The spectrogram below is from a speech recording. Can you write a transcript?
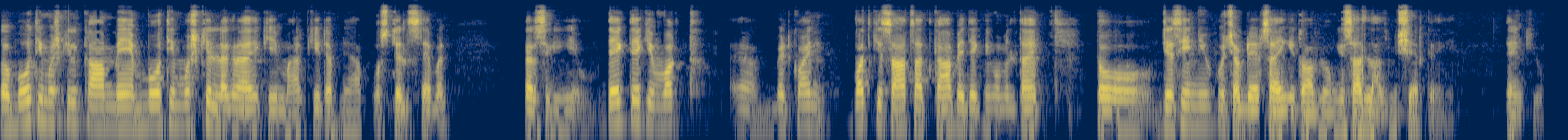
तो बहुत ही मुश्किल काम में, बहुत ही मुश्किल लग रहा है कि मार्केट अपने आप को स्टिल स्टेबल कर सकेगी। देखते हैं कि वक्त बिटकॉइन वक्त के साथ साथ कहाँ पे देखने को मिलता है। तो जैसे ही न्यू कुछ अपडेट्स आएँगे तो आप लोगों के साथ लाजमी शेयर करेंगे। थैंक यू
